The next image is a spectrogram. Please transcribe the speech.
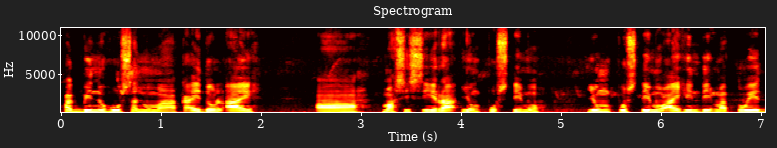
Pag binuhusan mo mga ka-idol ay ah, masisira yung poste mo. Yung poste mo ay hindi matuwid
